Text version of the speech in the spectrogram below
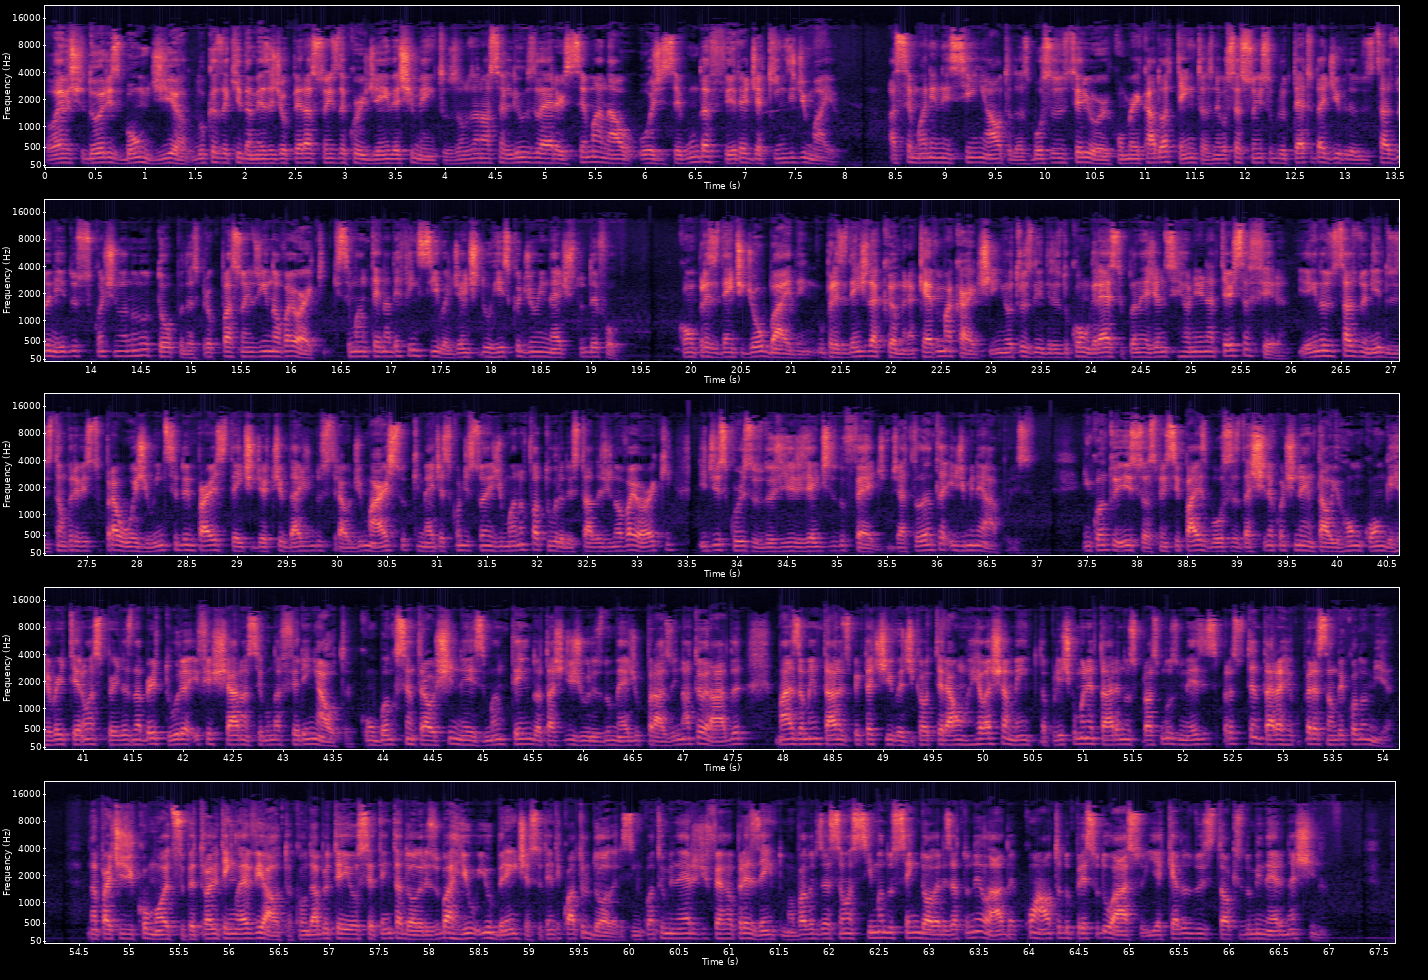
Olá, investidores, bom dia. Lucas aqui da mesa de operações da Cordia Investimentos. Vamos à nossa newsletter semanal, hoje, segunda-feira, dia 15 de maio. A semana inicia em alta das bolsas do exterior, com o mercado atento às negociações sobre o teto da dívida dos Estados Unidos, continuando no topo das preocupações em Nova York, que se mantém na defensiva diante do risco de um inédito default com o presidente Joe Biden, o presidente da Câmara, Kevin McCarthy, e outros líderes do Congresso planejando se reunir na terça-feira. E ainda nos Estados Unidos estão previstos para hoje o índice do Empire State de atividade industrial de março, que mede as condições de manufatura do estado de Nova York, e discursos dos dirigentes do Fed, de Atlanta e de Minneapolis. Enquanto isso, as principais bolsas da China continental e Hong Kong reverteram as perdas na abertura e fecharam a segunda-feira em alta, com o Banco Central chinês mantendo a taxa de juros no médio prazo inaterada, mas aumentaram as expectativas de que alterar um relaxamento da política monetária nos próximos meses para sustentar a recuperação da economia. Na parte de commodities, o petróleo tem leve alta, com o WTI 70 dólares o barril e o Brent a 74 dólares, enquanto o minério de ferro apresenta uma valorização acima dos 100 dólares a tonelada, com a alta do preço do aço e a queda dos estoques do minério na China.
